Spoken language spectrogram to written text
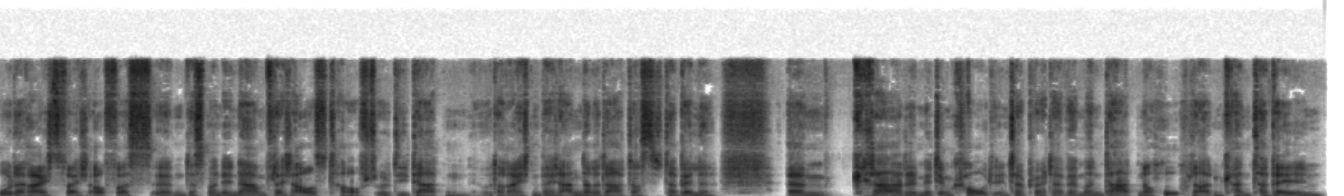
Oder reicht es vielleicht auch was, ähm, dass man den Namen vielleicht austauscht oder die Daten oder reichen vielleicht andere Daten aus der Tabelle? Ähm, gerade mit dem Code Interpreter, wenn man Daten auch hochladen kann, Tabellen,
